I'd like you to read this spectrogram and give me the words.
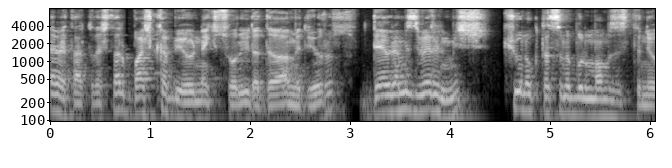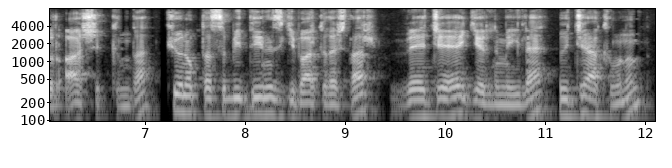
Evet arkadaşlar başka bir örnek soruyla devam ediyoruz. Devremiz verilmiş. Q noktasını bulmamız isteniyor A şıkkında. Q noktası bildiğiniz gibi arkadaşlar VCE gerilimi ile IC akımının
